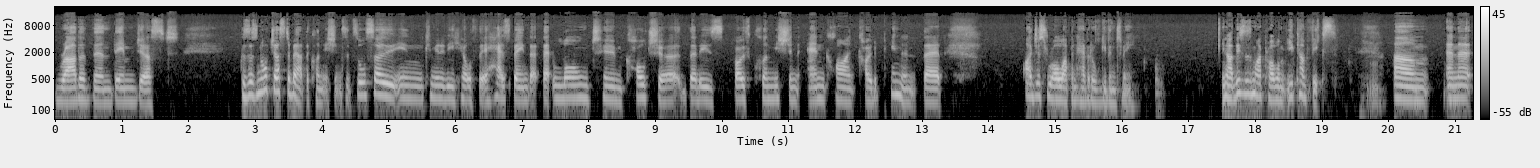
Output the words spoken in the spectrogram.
rather than them just because it's not just about the clinicians it's also in community health there has been that that long term culture that is both clinician and client codependent that i just roll up and have it all given to me you know this is my problem you come fix mm. um, and that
